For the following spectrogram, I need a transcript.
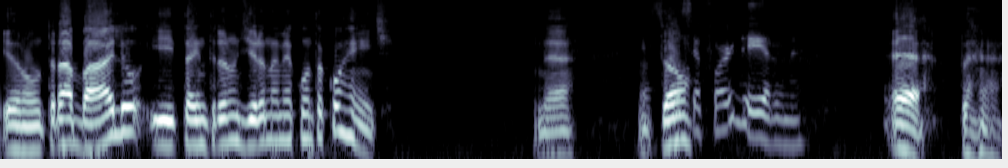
eu não trabalho e está entrando dinheiro na minha conta corrente. Né? Então, se você for herdeiro, né? é,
